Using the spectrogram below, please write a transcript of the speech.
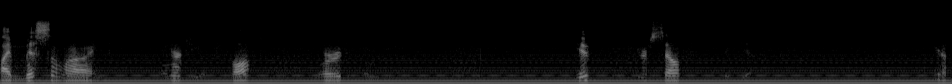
by misaligned energy of thought, word, and deed. Give yourself the gift. Gift.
